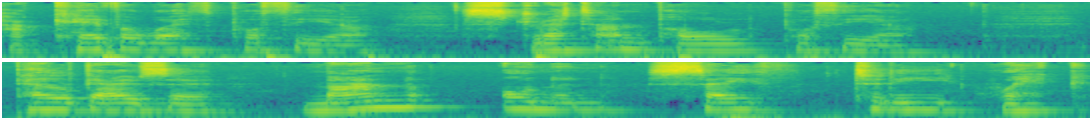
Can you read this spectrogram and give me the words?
ha cefaweth pothia, stretan pol pothia. Pelgawser man onan saith tri hwec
